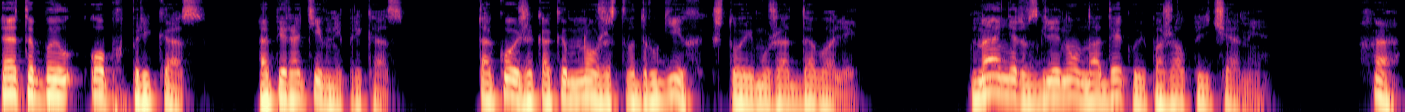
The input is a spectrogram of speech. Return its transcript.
Это был ОП-приказ, оперативный приказ такой же, как и множество других, что им уже отдавали. Найнер взглянул на Деку и пожал плечами. «Ха,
